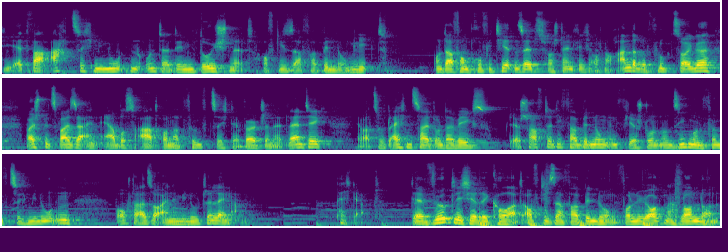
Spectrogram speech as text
die etwa 80 Minuten unter dem Durchschnitt auf dieser Verbindung liegt. Und davon profitierten selbstverständlich auch noch andere Flugzeuge, beispielsweise ein Airbus A350 der Virgin Atlantic, der war zur gleichen Zeit unterwegs, der schaffte die Verbindung in 4 Stunden und 57 Minuten, brauchte also eine Minute länger. Pech gehabt. Der wirkliche Rekord auf dieser Verbindung von New York nach London,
